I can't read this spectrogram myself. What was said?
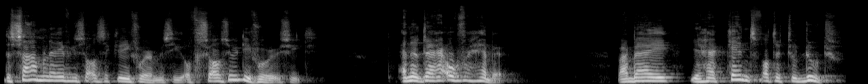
de samenleving zoals ik die voor me zie, of zoals u die voor u ziet. En het daarover hebben. Waarbij je herkent wat het toe doet.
